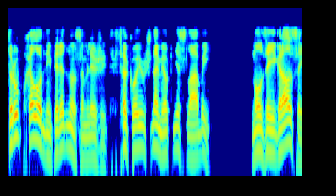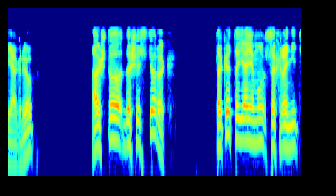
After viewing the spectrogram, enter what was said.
Труп холодный перед носом лежит, такой уж намек не слабый. Мол, заигрался и огреб. А что до шестерок, так это я ему сохранить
